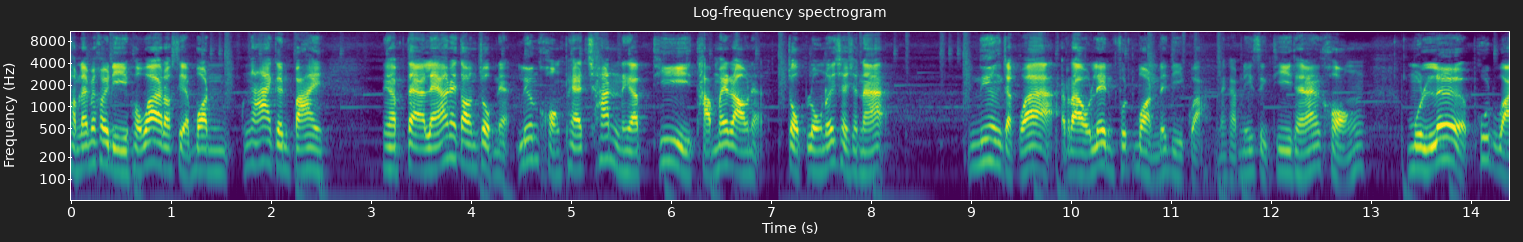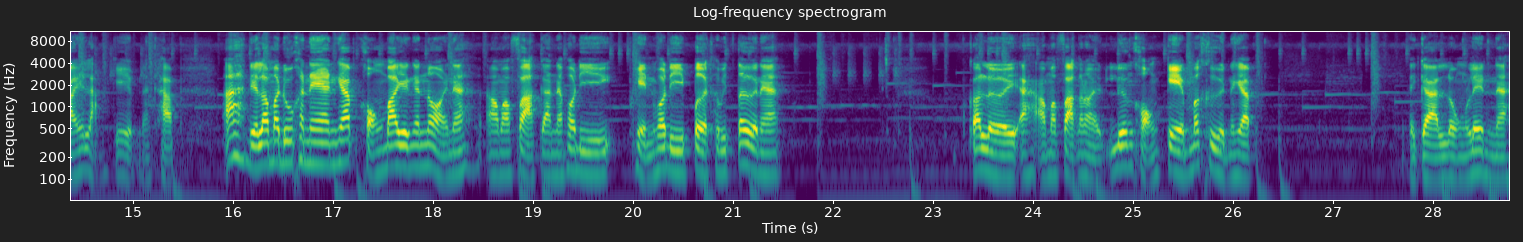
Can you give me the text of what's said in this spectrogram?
ทำได้ไม่ค่อยดี เพราะว่าเราเสียบอลง่ายเกินไปนะครับแต่แล้วในตอนจบเนี่ยเรื่องของแพชชั่นนะครับที่ทำให้เราเนี่ยจบลงด้วยชัยชนะ เนื่องจากว่าเราเล่นฟุตบอลได้ดีกว่านะครับนี่สิ่งที่ทางด้านของมุลเลอร์พูดไว้หลังเกมนะครับ อะเดี๋ยวเรามาดูคะแนนครับของบาเยนกันหน่อยนะ เอามาฝากกันนะ พอดีเห็นพอดีเปิดทวิตเตอร์นะ ก็เลยอะเอามาฝากกันหน่อยเรื่องของเกมเมื่อคืนนะครับ ในการลงเล่นนะ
